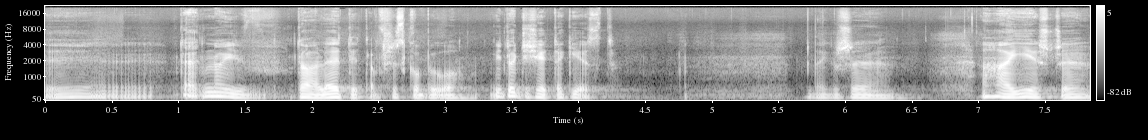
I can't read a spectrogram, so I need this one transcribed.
Yy, tak, no i toalety, tam wszystko było. I do dzisiaj tak jest. Także, aha, i jeszcze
